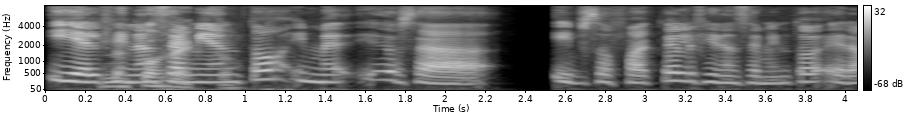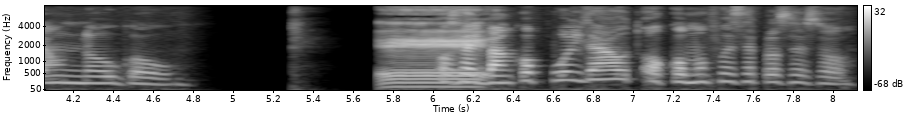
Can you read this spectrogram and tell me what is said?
Y el no financiamiento, o sea, ipso facto el financiamiento era un no go. eh, O sea, el banco pulled out o cómo fue ese proceso?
